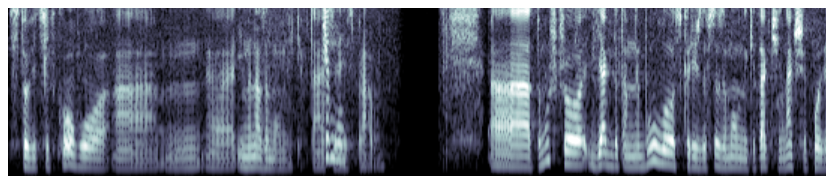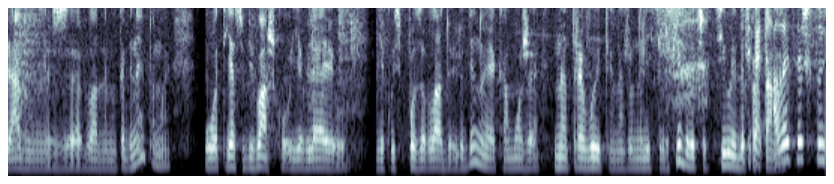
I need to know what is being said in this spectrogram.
стовідсотково е, імена замовників та, Чому? цієї справи. А, тому що, як би там не було, скоріш за все, замовники так чи інакше пов'язані з владними кабінетами. От я собі важко уявляю якусь поза владою людину, яка може натравити на журналістів розслідувачів цілий Чекайте, департамент. але це ж хтось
